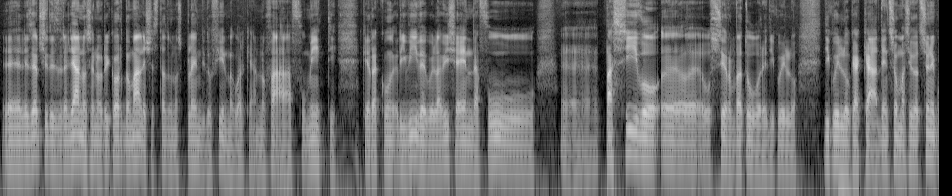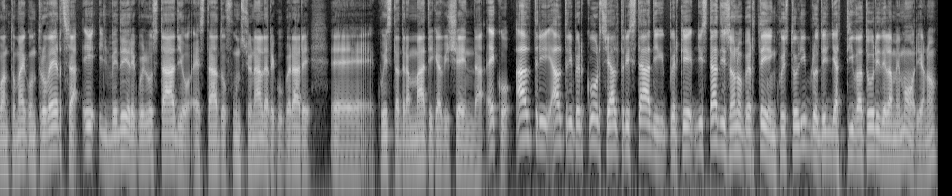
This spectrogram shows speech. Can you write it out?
eh, l'esercito israeliano, se non ricordo male, c'è stato uno splendido film qualche anno fa a fumetti che raccon- rivive quella vicenda, fu eh, passivo eh, osservatore di quello, di quello che accade, insomma situazione quanto mai controversa e il vedere quello stadio è stato funzionale a recuperare eh, questa drammatica vicenda. Ecco, altri, altri percorsi percorsi, altri stadi, perché gli stadi sono per te in questo libro degli attivatori della memoria, no?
